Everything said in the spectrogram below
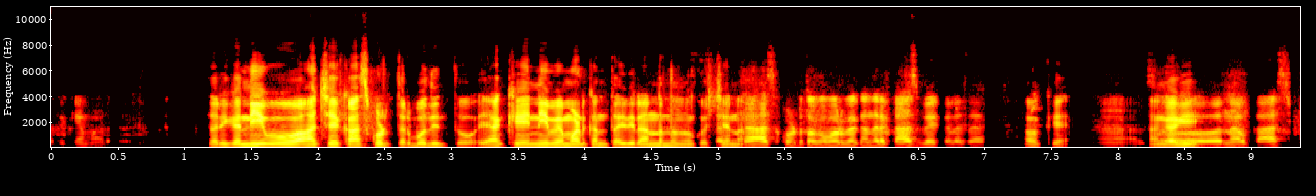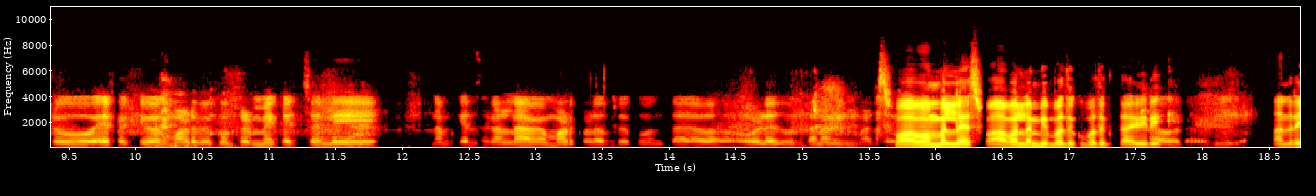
ಅದಕ್ಕೆ ಮಾಡ್ತಾ ಇದ್ದೀವಿ ಸರ್ ಈಗ ನೀವು ಆಚೆ ಕಾಸು ಕೊಟ್ಟು ತರ್ಬೋದಿತ್ತು. ಯಾಕೆ ನೀವೇ ಮಾಡ್ಕೊಂತ ಇದ್ದೀರಾ ಅನ್ನೋದು ನನ್ನ ಕ್ವಶನ್ ಕಾಸು ಕೊಟ್ಟು ತಗೋಬರ್ಬೇಕಂದ್ರೆ ಕಾಸು ಬೇಕಲ್ಲ ಸರ್. ಓಕೆ ಹಂಗಾಗಿ? ನಾವು ಕಾಸ್ಟ್ ಎಫೆಕ್ಟಿವ್ ಆಗಿ ಮಾಡಬೇಕು. ಕಡಿಮೆ ಖರ್ಚಲ್ಲಿ ನಮ್ಮ ಕೆಲಸಗಳನ್ನ ನಾವೇ ಮಾಡ್ಕೊಳ್ಳಬೇಕು ಅಂತ ಒಳ್ಳೇದು ಅಂತ ನಾವು ಹಿಂಗೆ ಮಾಡ್ತೀವಿ ಸ್ವಾವಲಂಬಿ ಸ್ವಾವಲಂಬಿ ಬದುಕು ಬದುಕ್ತಾ ಇದ್ದೀರಿ. ಅಂದ್ರೆ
